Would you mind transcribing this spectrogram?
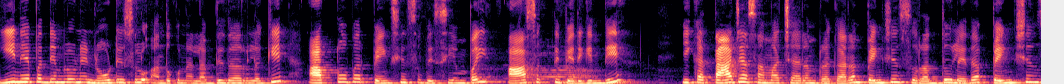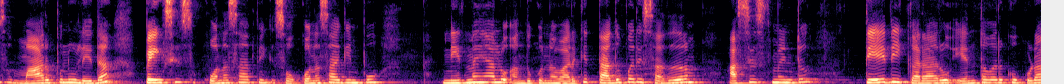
ఈ నేపథ్యంలోనే నోటీసులు అందుకున్న లబ్ధిదారులకి అక్టోబర్ పెన్షన్స్ విషయంపై ఆసక్తి పెరిగింది. ఇక తాజా సమాచారం ప్రకారం పెన్షన్స్ రద్దు లేదా పెన్షన్స్ మార్పులు లేదా పెన్షన్స్ కొనసాగి సో కొనసాగింపు నిర్ణయాలు అందుకున్న వారికి తదుపరి సదరం అసెస్మెంట్ తేదీ ఖరారు ఎంతవరకు కూడా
